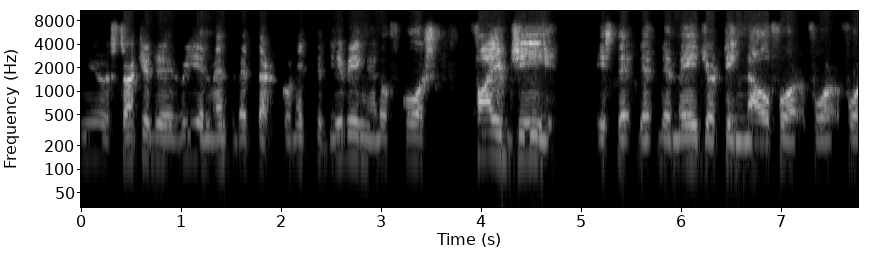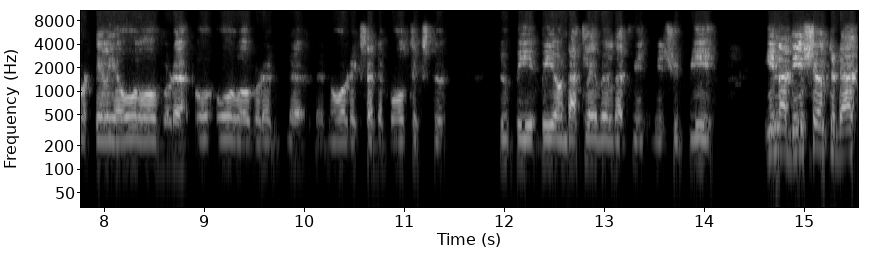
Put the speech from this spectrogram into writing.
new strategy, reinvent better connected living, and of course 5G is the, the, the, major thing now for for for Telia all over the all, over the, the, the Nordics and the Baltics to to be be on that level that we, we should be In addition to that,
